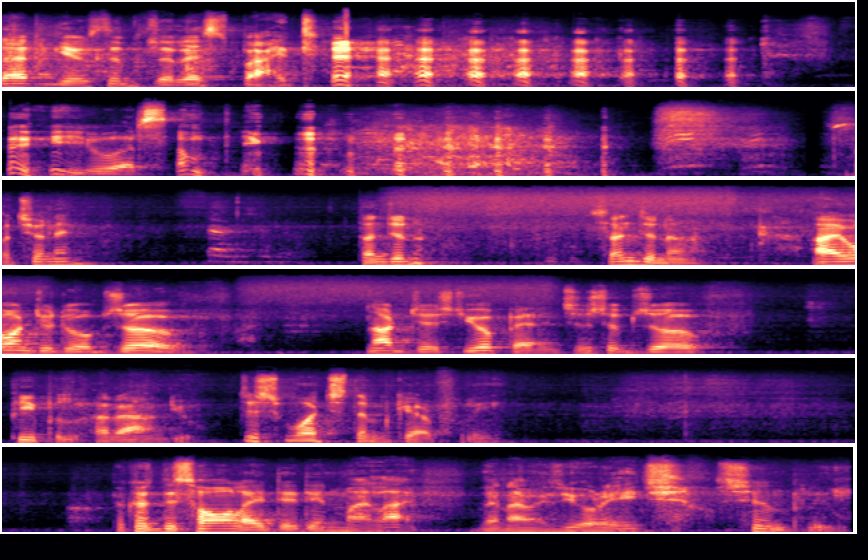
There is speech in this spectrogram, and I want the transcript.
that gives them the respite. you are something. What's your name? Sanjana. Sanjana, I want you to observe not just your parents, just observe people around you. Just watch them carefully. Because this all I did in my life when I was your age, simply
